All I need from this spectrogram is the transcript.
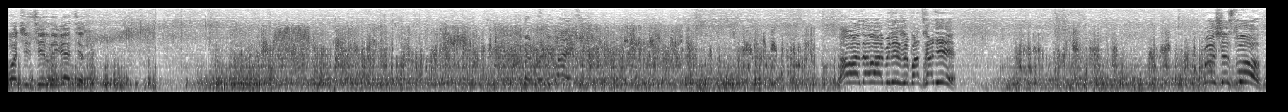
Очень сильный ветер. Пробивается. Давай, давай, ближе подходи. Выше ствол.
